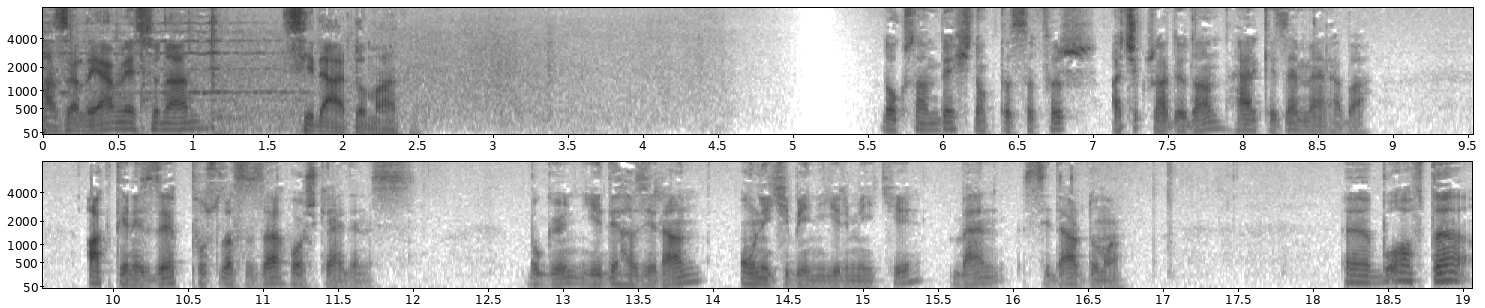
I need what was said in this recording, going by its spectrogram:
Hazırlayan ve sunan Sidar Duman. 95.0 Açık Radyo'dan herkese merhaba. Akdeniz'de Pusulasız'a hoş geldiniz. Bugün 7 Haziran 12.022, ben Sidar Duman. Ee, bu hafta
